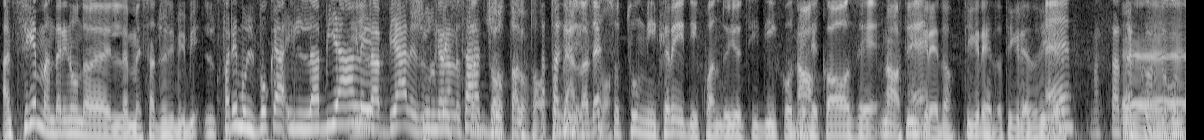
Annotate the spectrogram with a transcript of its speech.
Anziché mandare in onda il messaggio di Bibi, faremo il, voca- il labiale, Il labiale sul sul canale messaggio 88. 88. Pappagallo, Bellissimo. adesso tu mi credi quando io ti dico No. delle cose. No, ti eh? credo, ti credo, ti credo, ti Eh? credo. Ma sta d'accordo con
